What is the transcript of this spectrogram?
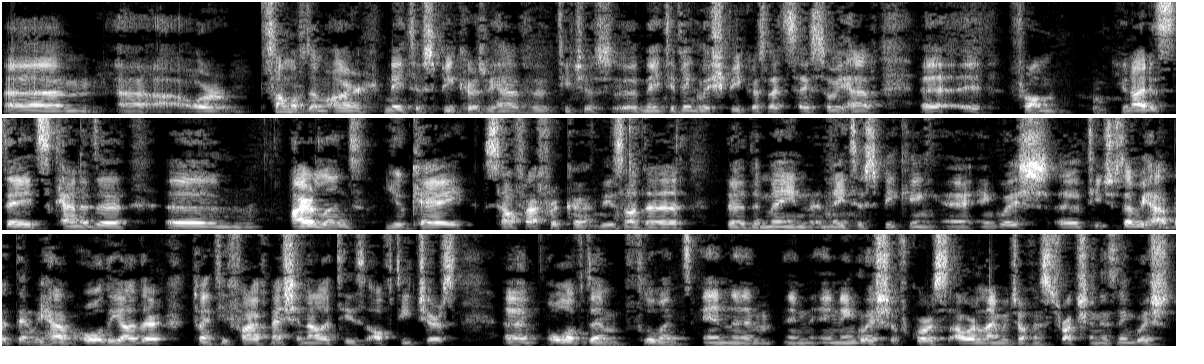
um, uh, or some of them, are native speakers. We have uh, teachers, uh, native English speakers, let's say. So we have uh, uh, from United States, Canada, um, Ireland, UK, South Africa. These are the the, the main native speaking uh, English teachers that we have. But then we have all the other 25 nationalities of teachers um, all of them fluent in, um, in, in English. Of course, our language of instruction is English,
